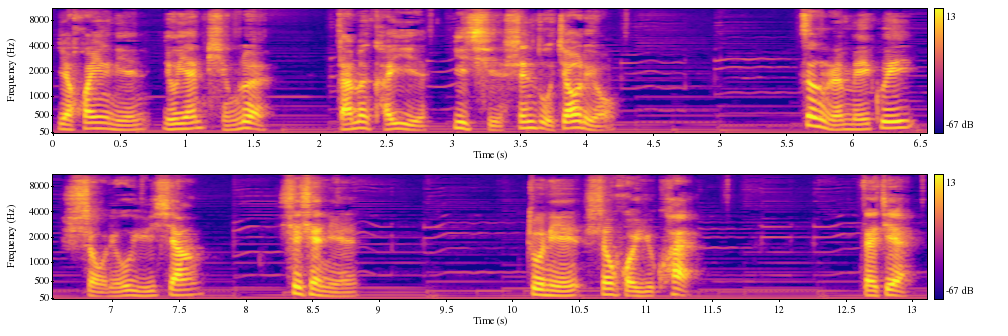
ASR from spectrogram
也欢迎您留言评论，咱们可以一起深度交流。赠人玫瑰，手留余香，谢谢您，祝您生活愉快，再见。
